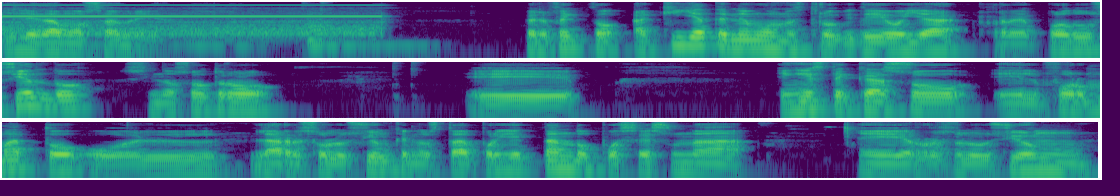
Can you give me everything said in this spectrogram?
Y le damos a abrir. Perfecto. Aquí ya tenemos nuestro video ya reproduciendo. Si nosotros, eh, en este caso, el formato o la resolución que nos está proyectando, pues es una eh, resolución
